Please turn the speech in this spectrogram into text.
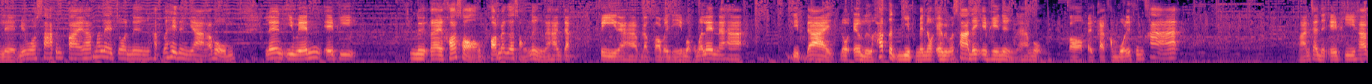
เลดมิโมซาขึ้นไปครับ เมื่อเลดโจนหนึ่งครับ ไม่ให้หนึ่งอย่างครับผม เล่นอีเวนต์ AP หนึ่งไอ้ข้อ2คอร์สไม่เกินสองหนึ่งนะฮะจากฟรีนะครับ แล้วก็ไปนี้บอกมาเล่นนะฮะหยิบได้โนเอลหรือถ้าเกิดหยิบเมโนเอลมิโมซาได้ AP หนึ่งนะครับผม ก็เป็นการคอมโบที่คุ้มค่าฮะ ร้านจ่ายหนึ่ง AP ครับ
